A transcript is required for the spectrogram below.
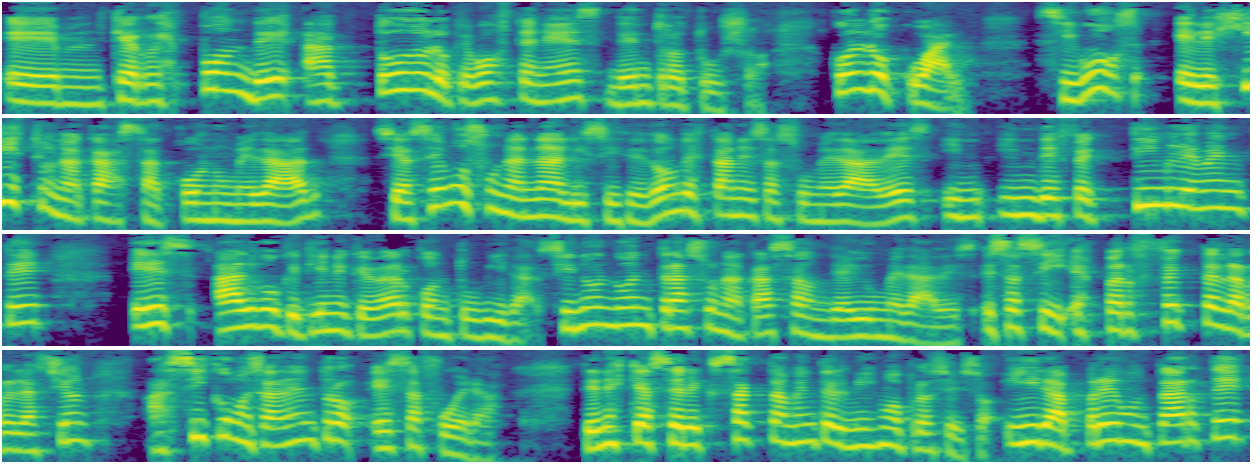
em, que responde a todo lo que vos tenés dentro tuyo. Con lo cual, si vos elegiste una casa con humedad, si hacemos un análisis de dónde están esas humedades, indefectiblemente es algo que tiene que ver con tu vida. Si no, no entras a una casa donde hay humedades. Es así, es perfecta la relación, así como es adentro, es afuera. Tenés que hacer exactamente el mismo proceso, ir a preguntarte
